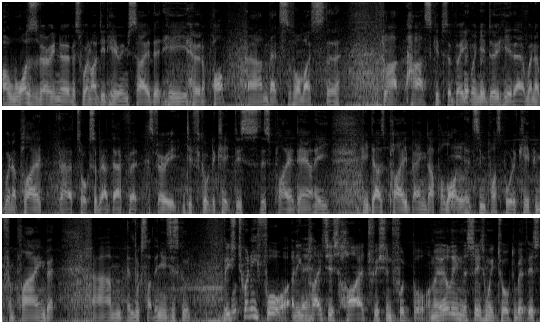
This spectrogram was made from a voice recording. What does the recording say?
I, was very nervous when I did hear him say that he heard a pop. Um, that's almost the heart, heart, skips a beat when you do hear that when a, when a player uh, talks about that. But it's very difficult to keep this this player down. He he does play banged up a lot. Yeah. It's impossible to keep him from playing, but um, it looks like the news is good. But he's 24 and he yeah. plays this high attrition football. I mean, early in the season we talked about this.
